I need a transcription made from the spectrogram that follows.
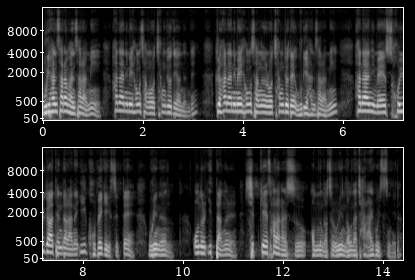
우리 한 사람 한 사람이 하나님의 형상으로 창조되었는데 그 하나님의 형상으로 창조된 우리 한 사람이 하나님의 소유가 된다라는 이 고백이 있을 때 우리는 오늘 이 땅을 쉽게 살아갈 수 없는 것을 우리는 너무나 잘 알고 있습니다.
